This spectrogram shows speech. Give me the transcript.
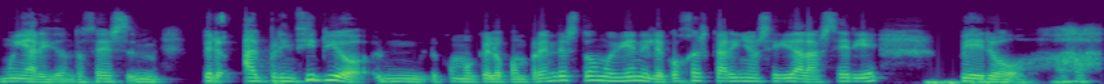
muy árido. Entonces, mm, pero al principio mm, como que lo comprendes todo muy bien y le coges cariño enseguida a la serie, pero ah,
